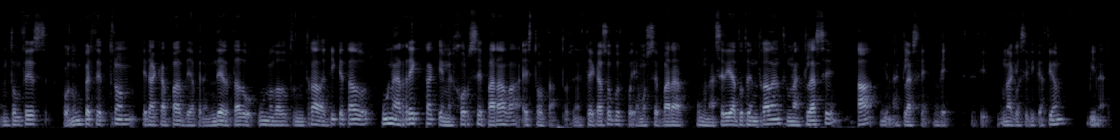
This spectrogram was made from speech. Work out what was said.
Entonces, con un perceptrón era capaz de aprender, dado unos datos de entrada etiquetados, una recta que mejor separaba estos datos. En este caso, pues podíamos separar una serie de datos de entrada entre una clase A y una clase B es decir, una clasificación binaria.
